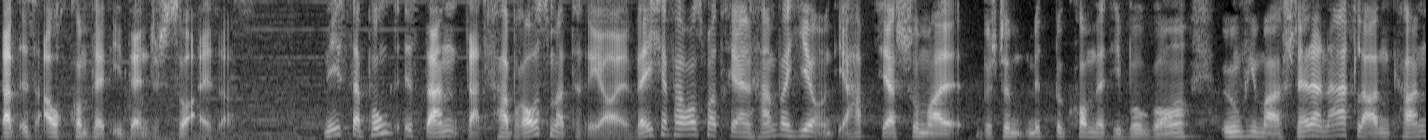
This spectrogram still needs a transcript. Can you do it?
Das ist auch komplett identisch zur Alsace. Nächster Punkt ist dann das Verbrauchsmaterial. Welche Verbrauchsmaterialien haben wir hier? Und ihr habt es ja schon mal bestimmt mitbekommen, dass die Bourgogne irgendwie mal schneller nachladen kann.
